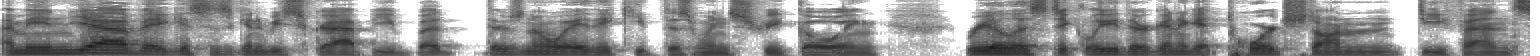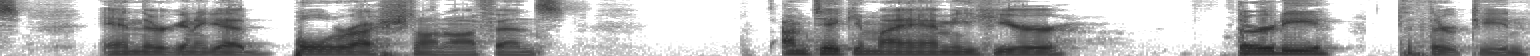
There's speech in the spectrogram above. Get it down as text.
I mean, yeah, Vegas is going to be scrappy, but there's no way they keep this win streak going. Realistically, they're going to get torched on defense and they're going to get bull rushed on offense. I'm taking Miami here 30 to 13.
